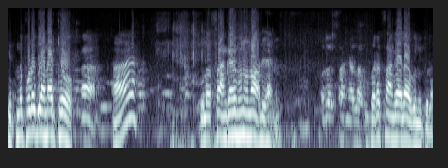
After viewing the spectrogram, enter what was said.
इथनं पुढे ध्यानात ठेव. हा. तुला सांगाय म्हणून आलोय आम्ही. परत सांगायला लागू मी तुला.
